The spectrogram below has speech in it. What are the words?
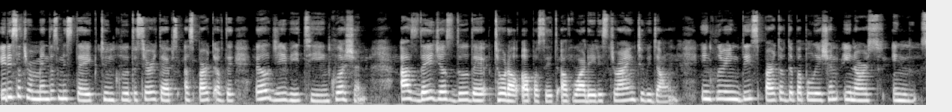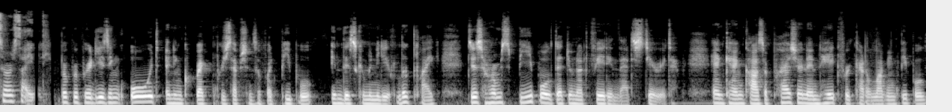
It is a tremendous mistake to include the stereotypes as part of the LGBT inclusion, as they just do the total opposite of what it is trying to be done, including this part of the population in our in society. But reproducing old and incorrect perceptions of what people in this community look like just harms people that do not fit in that stereotype and can cause oppression and hate for cataloging people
